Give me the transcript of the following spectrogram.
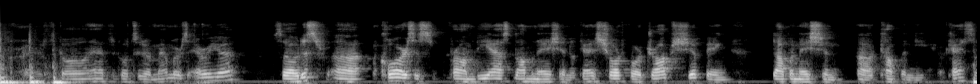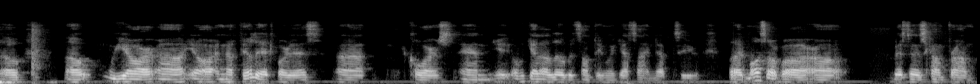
let's go ahead and go to the members area. So this uh, course is from DS Domination. Okay, short for Drop Shipping Domination uh, Company. Okay, so uh, we are uh, you know an affiliate for this uh, course, and we get a little bit something we get signed up to. But most of our business come from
